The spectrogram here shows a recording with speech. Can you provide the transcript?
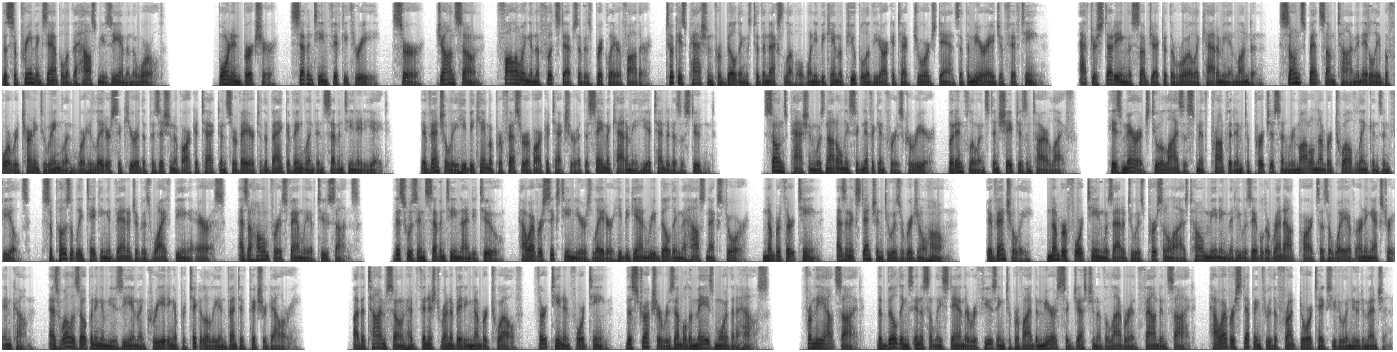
The supreme example of the house museum in the world. Born in Berkshire, 1753, Sir John Soane, following in the footsteps of his bricklayer father, took his passion for buildings to the next level when he became a pupil of the architect George Dance at the mere age of 15. After studying the subject at the Royal Academy in London, Soane spent some time in Italy before returning to England, where he later secured the position of architect and surveyor to the Bank of England in 1788. Eventually, he became a professor of architecture at the same academy he attended as a student. Soane's passion was not only significant for his career, but influenced and shaped his entire life. His marriage to Eliza Smith prompted him to purchase and remodel number 12 Lincoln's Inn Fields, supposedly taking advantage of his wife being an heiress, as a home for his family of two sons. This was in 1792, however, 16 years later he began rebuilding the house next door, number 13, as an extension to his original home. Eventually, number 14 was added to his personalized home, meaning that he was able to rent out parts as a way of earning extra income, as well as opening a museum and creating a particularly inventive picture gallery. By the time Soane had finished renovating number 12, 13, and 14, the structure resembled a maze more than a house. From the outside, the buildings innocently stand there refusing to provide the merest suggestion of the labyrinth found inside, however, stepping through the front door takes you to a new dimension.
